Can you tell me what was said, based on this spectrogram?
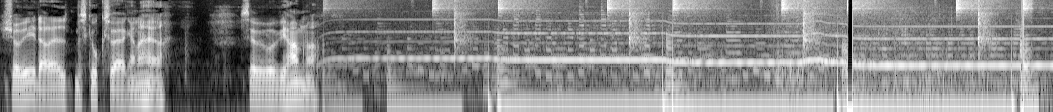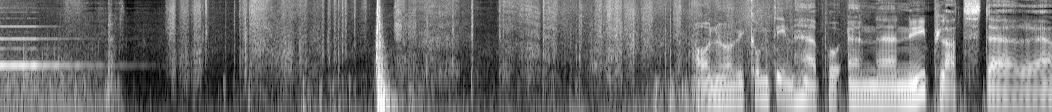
kör vidare ut med skogsvägarna här. Ser vi var vi hamnar. Vi kommit in här på en uh, ny plats där uh,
